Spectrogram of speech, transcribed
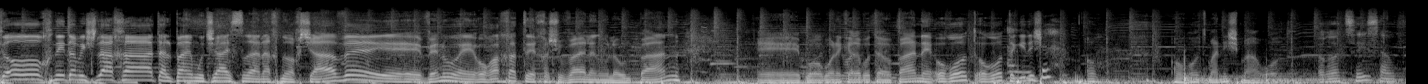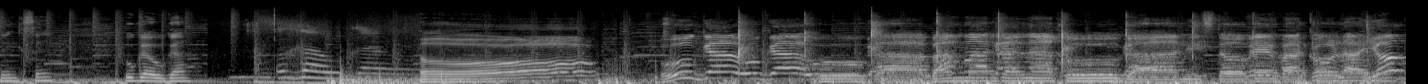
תוכנית המשלחת 2019, אנחנו עכשיו אה, הבאנו אה, אורחת אה, חשובה אלינו לאולפן. בואו בוא נקרב אותה בפן. אורות, אורות, תגידי ש... אורות, מה נשמע, אורות? אורות, say something, say... עוגה עוגה. עוגה, עוגה, עוגה, במגל נחוגה, נסתובבה כל היום.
